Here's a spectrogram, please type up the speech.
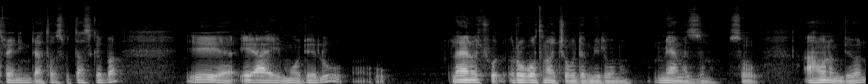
training data ውስጥ ብታስገባ ይህ የ AI model ኡ lion ኦች ሮቦት ናቸው ወደሚለው ነው የሚያመዝኑ አሁንም ቢሆን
